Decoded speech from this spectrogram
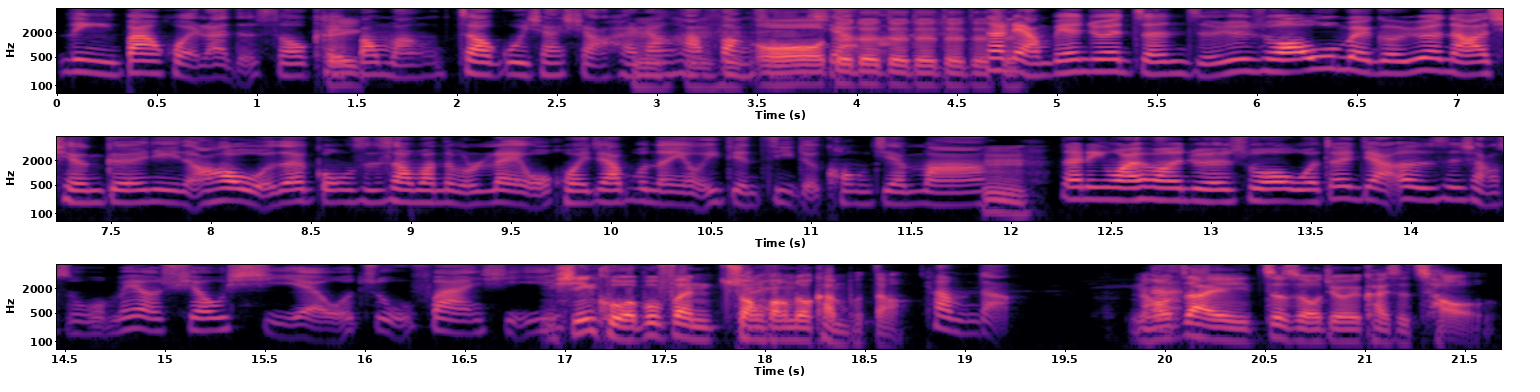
另一半回来的时候可可以。以帮忙照顾一下小孩，让他放松哦，一下对对对对对对，那两边就会争执，就是说我每个月拿钱给你，然后我在公司上班那么累，我回家不能有一点自己的空间吗？嗯，那另外一方就会说，我在家二十四小时我没有休息耶，我煮饭、洗衣服。辛苦的部分双方都看不到，看不到，然后在这时候就会开始吵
